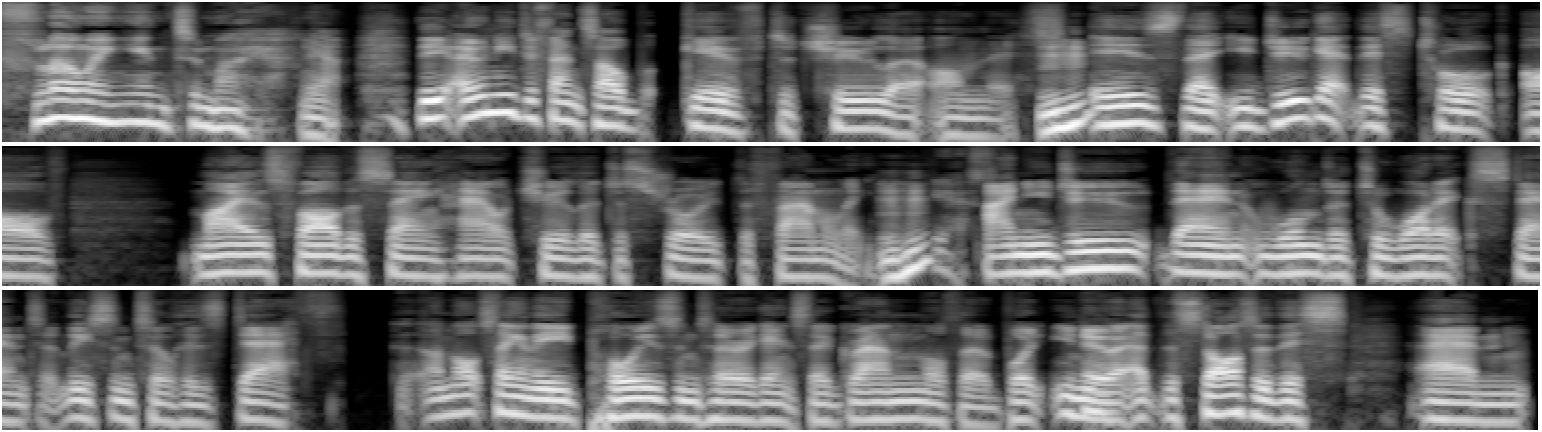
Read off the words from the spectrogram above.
flowing into Maya. Yeah. The only defense I'll give to Chula on this Mhm. is that you do get this talk of Maya's father saying how Chula destroyed the family. hmm Yes. And you do then wonder to what extent, at least until his death, I'm not saying they poisoned her against her grandmother, but you know, at the start of this, um,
